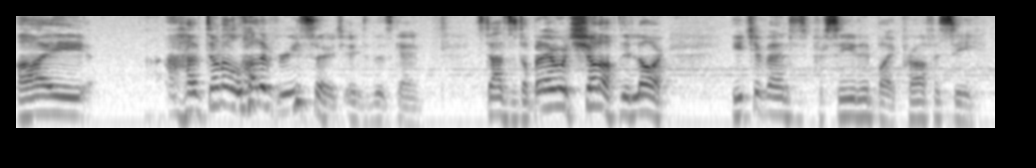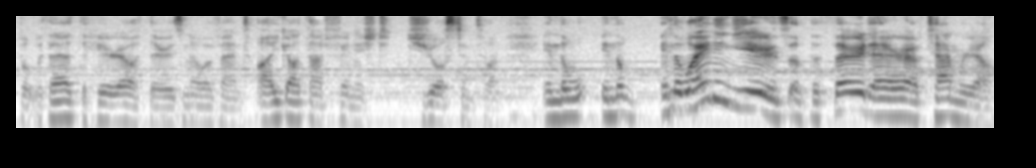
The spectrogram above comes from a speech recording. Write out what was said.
I have done a lot of research into this game. And stuff, but everyone shut up the lore. Each event is preceded by prophecy, but without the hero, there is no event. I got that finished just in time. In the in the in the waning years of the third era of Tamriel,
